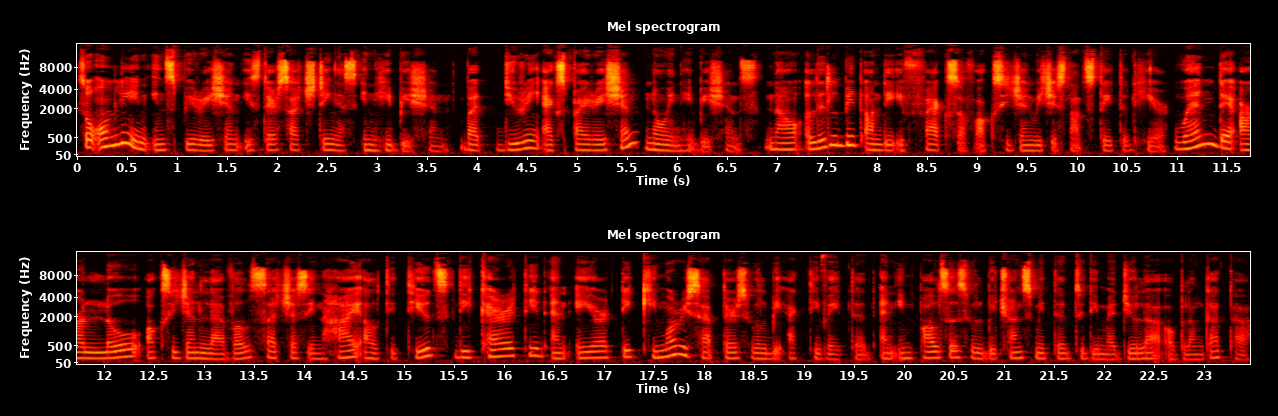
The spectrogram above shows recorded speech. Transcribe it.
So only in inspiration is there such thing as inhibition, but during expiration, no inhibitions. Now a little bit on the effects of oxygen which is not stated here. When there are low oxygen levels such as in high altitudes, the carotid and aortic chemoreceptors will be activated and impulses will be transmitted to the medulla oblongata.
